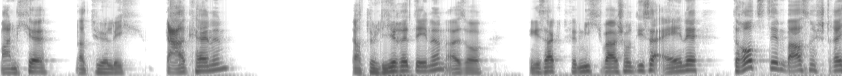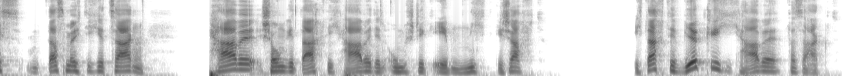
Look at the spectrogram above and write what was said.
Manche natürlich gar keinen. Gratuliere denen. Also, wie gesagt, für mich war schon dieser eine. Trotzdem war es ein Stress. Und das möchte ich jetzt sagen. Ich habe schon gedacht, ich habe den Umstieg eben nicht geschafft. Ich dachte wirklich, ich habe versagt.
